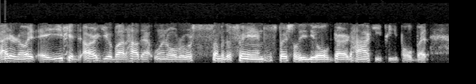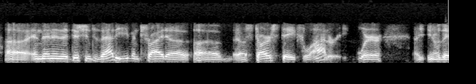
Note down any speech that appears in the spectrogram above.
I don't know. It, it, you could argue about how that went over with some of the fans, especially the old guard hockey people. But uh, and then in addition to that, he even tried a, a, a Star Stakes lottery where uh, you know they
